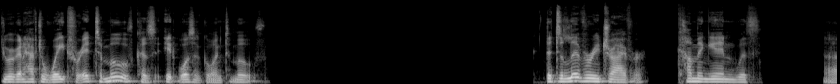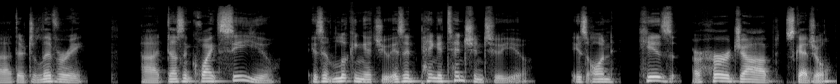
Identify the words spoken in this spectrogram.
you were going to have to wait for it to move because it wasn't going to move. The delivery driver coming in with uh, their delivery uh, doesn't quite see you, isn't looking at you, isn't paying attention to you, is on his or her job schedule.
